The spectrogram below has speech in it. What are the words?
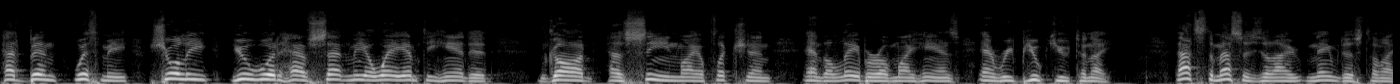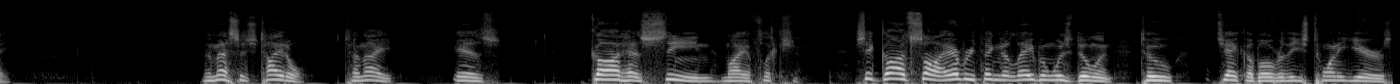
had been with me, surely you would have sent me away empty handed. God has seen my affliction and the labor of my hands and rebuked you tonight. That's the message that I named this tonight. The message title tonight is God has seen my affliction. See, God saw everything that Laban was doing to Jacob over these 20 years,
